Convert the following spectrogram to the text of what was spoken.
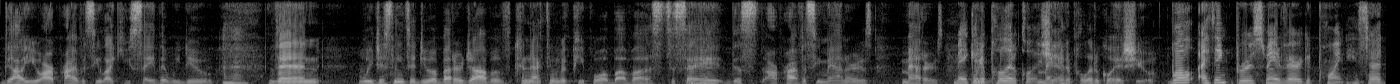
value our privacy like you say that we do, then we just need to do a better job of connecting with people above us to say this our privacy matters matters. Make it We- a political issue. Make it a political issue. Well, I think Bruce made a very good point. He said,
